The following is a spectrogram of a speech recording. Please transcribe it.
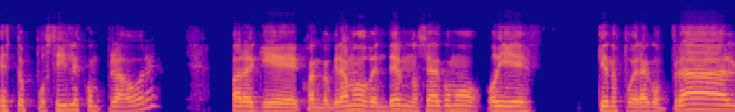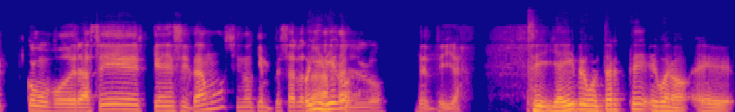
estos posibles compradores para que cuando queramos vender no sea como, oye, ¿qué nos podrá comprar? ¿Cómo podrá hacer? ¿Qué necesitamos? Sino que empezar a trabajarlo desde ya. Sí, y ahí preguntarte, eh, bueno, eh,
